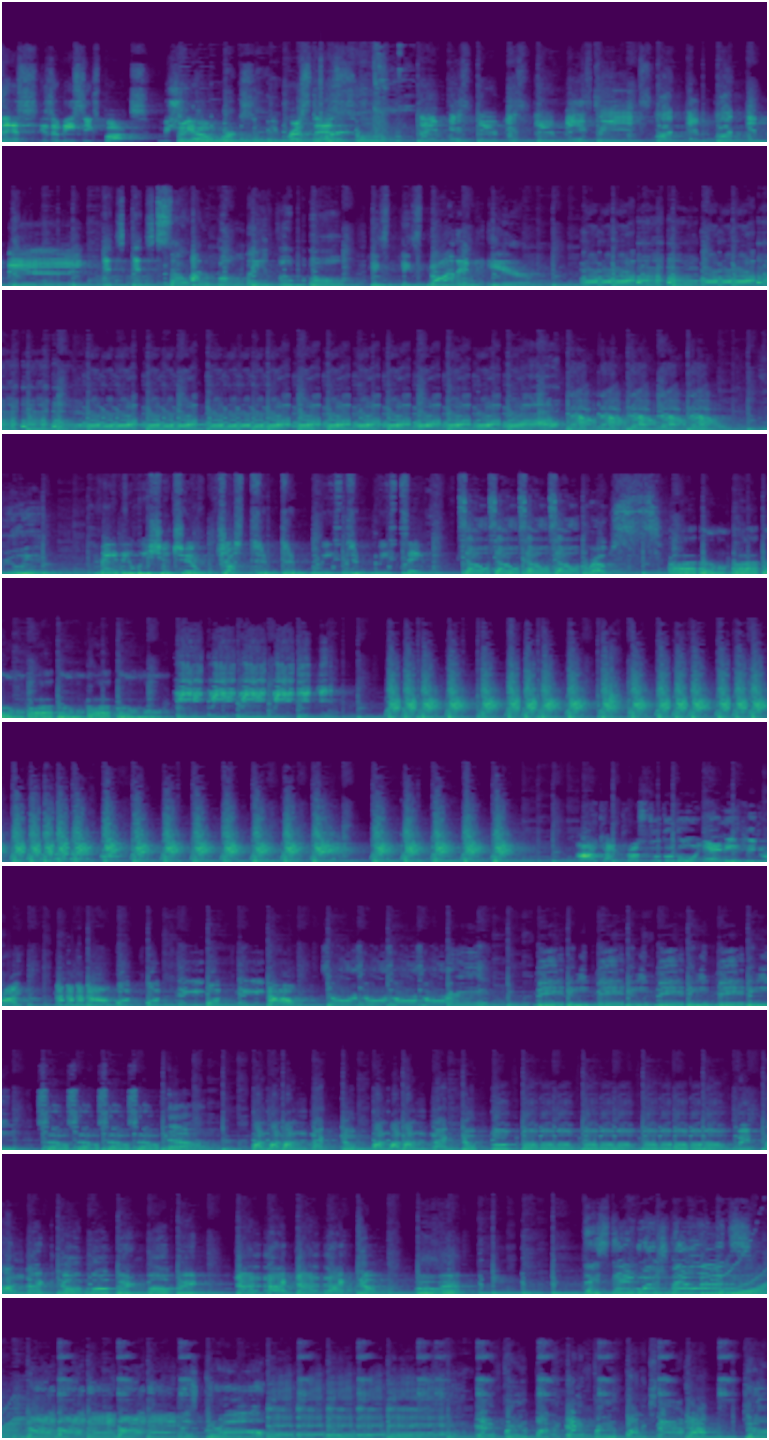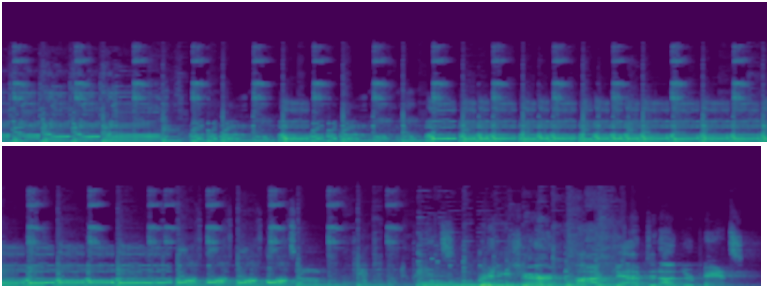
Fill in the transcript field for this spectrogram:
This is a Meeseeks box. Let me show you how it works. You press this. I'm Mr. Mr. Meeseeks. Look at, look at me. It's, it's so unbelievable. He's, he's not in here. Now, now, now, now, now. Really? Maybe we should too, just to, to to right. Now, now, now, what, what, me, what, me, now? Sorry, sorry, sorry. Many, many, many, many. Sell, sell, sell, sell now. Un, un, unlike them, un, un, unlike them. No, no, no, no, no, no, no, no, no, no, no, no. We unlike them, moving, Captain Underpants.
